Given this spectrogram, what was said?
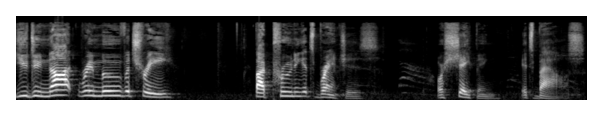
You do not remove a tree by pruning its branches or shaping its boughs.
